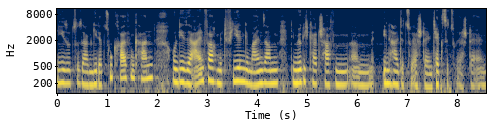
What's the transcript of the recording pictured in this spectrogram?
die sozusagen jeder zugreifen kann und die sehr einfach mit vielen gemeinsam die Möglichkeit schaffen, ähm, Inhalte zu erstellen, Texte zu erstellen.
